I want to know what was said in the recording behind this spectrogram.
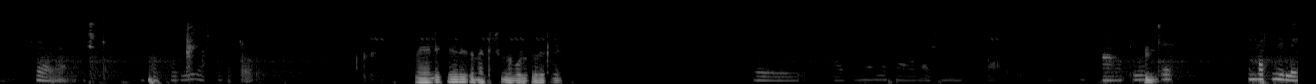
എനിക്ക് ഇഷ്ടം. അപ്പൊ പുള്ളി കയറിയൊക്കെ നടിച്ചൊന്നും കൊടുക്കില്ലേ ഏയ് അതിനുള്ള സാവകാശമൊന്നും കിട്ടാറില്ല. ആദ്യമൊക്കെ ഞാൻ പറഞ്ഞില്ലേ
